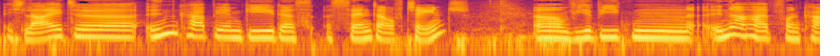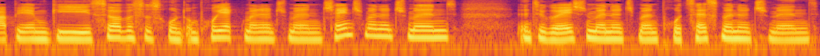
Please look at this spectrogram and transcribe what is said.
Ich leite in KPMG das Center of Change. Äh, wir bieten innerhalb von KPMG Services rund um Projektmanagement, Change Management, Integration Management, Prozessmanagement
